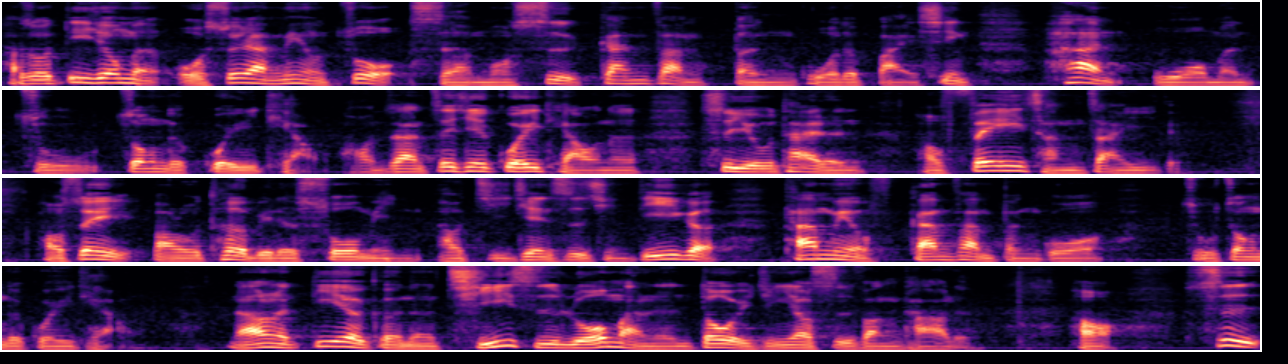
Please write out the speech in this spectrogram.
他说：“弟兄们，我虽然没有做什么事干犯本国的百姓和我们祖宗的规条，好，这样这些规条呢，是犹太人好非常在意的，好，所以保罗特别的说明好几件事情，第一个，他没有干犯本国祖宗的规条。”然后呢，第二个呢，其实罗马人都已经要释放他了，好，是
